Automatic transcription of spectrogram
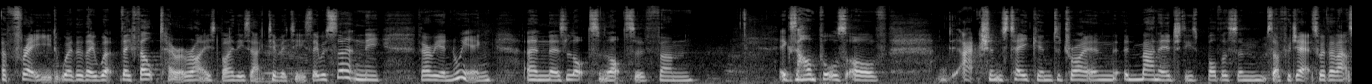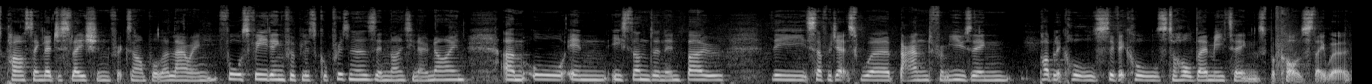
afraid, whether they were they felt terrorised by these activities. They were certainly very annoying, and there's lots and lots of um, examples of actions taken to try and, and manage these bothersome suffragettes, whether that's passing legislation, for example, allowing force feeding for political prisoners in 1909, um, or in East London, in Bow, the suffragettes were banned from using public halls, civic halls, to hold their meetings because they were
